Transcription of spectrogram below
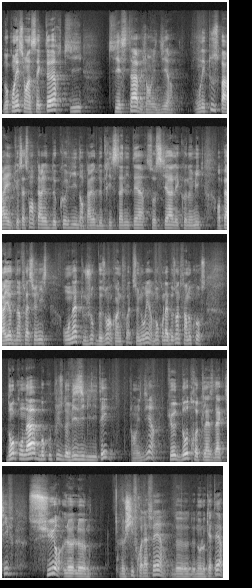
Donc on est sur un secteur qui, qui est stable, j'ai envie de dire. On est tous pareils, que ce soit en période de Covid, en période de crise sanitaire, sociale, économique, en période d'inflationniste. On a toujours besoin, encore une fois, de se nourrir. Donc on a besoin de faire nos courses. Donc on a beaucoup plus de visibilité, j'ai envie de dire, que d'autres classes d'actifs sur le, chiffre d'affaires de, nos locataires.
